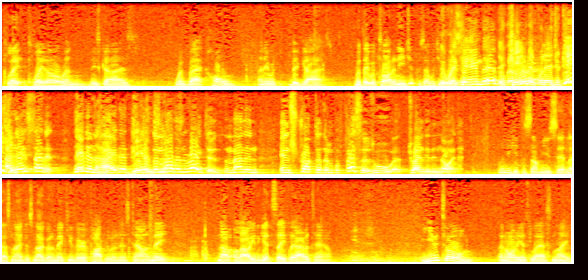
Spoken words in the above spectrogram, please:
Pla Plato and these guys went back home and they were big guys. But they were taught in Egypt? Is that what you said? They came there for They came there for their education. And they said it. They didn't hide it. They it's the modern writers, the modern instructors and professors who uh, trying to deny it. Let me get to something you said last night that's not going to make you very popular in this town and may not allow you to get safely out of town. You told an audience last night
